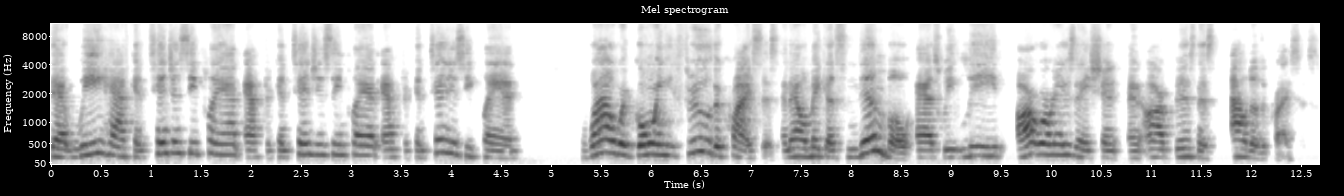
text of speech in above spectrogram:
that we have contingency plan after contingency plan after contingency plan while we're going through the crisis. And that will make us nimble as we lead our organization and our business out of the crisis.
